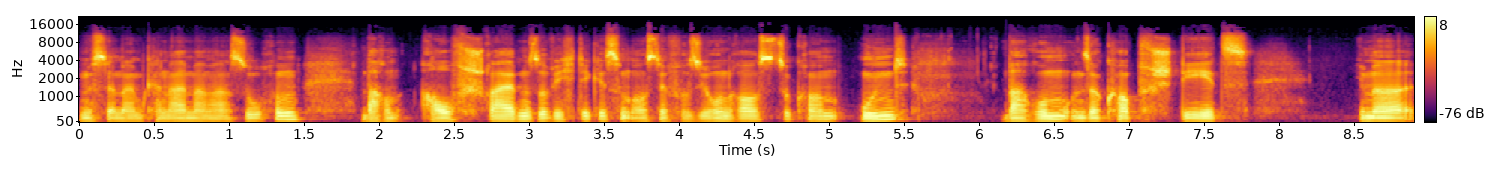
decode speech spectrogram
Müsst ihr in meinem Kanal mal, mal suchen, warum Aufschreiben so wichtig ist, um aus der Fusion rauszukommen und warum unser Kopf stets immer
